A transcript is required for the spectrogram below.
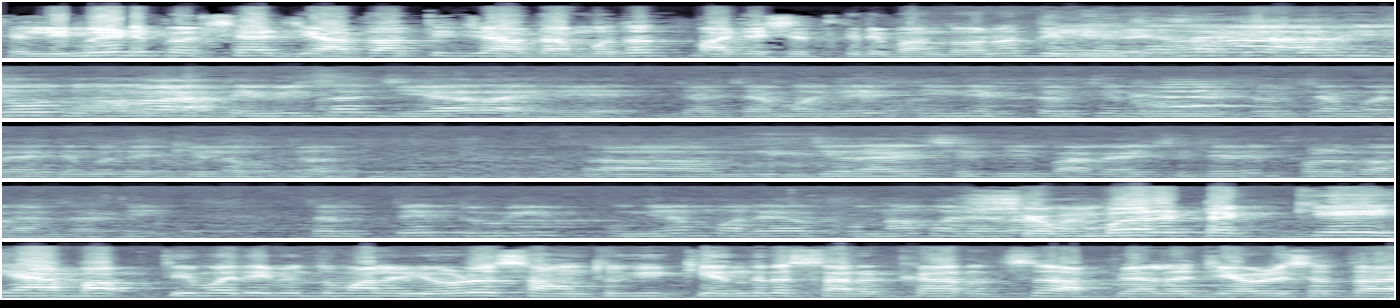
त्या लिमिटपेक्षा ज्यादा ती ज्यादा मदत माझ्या शेतकरी बांधवांना दिली जाईल. याच्यासाठी आम्ही जो दोन हजार तेवीसचा जी आर आहे ज्याच्यामध्ये तीन हेक्टरचे दोन हेक्टरच्या मर्यादेमध्ये केलं होतं अं, जिरायत शेती बागायत शेती आणि फळबागांसाठी तर ते तुम्ही पुन्हा मर्या पुन्हा मर्यादा शंभर टक्के ह्या बाबतीमध्ये मी तुम्हाला एवढं सांगतो की केंद्र सरकारचं आपल्याला ज्यावेळेस आता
